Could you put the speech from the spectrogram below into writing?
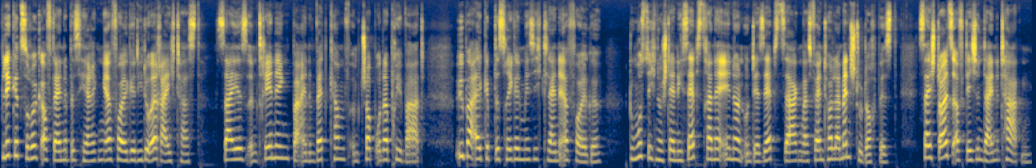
Blicke zurück auf deine bisherigen Erfolge, die du erreicht hast. Sei es im Training, bei einem Wettkampf, im Job oder privat. Überall gibt es regelmäßig kleine Erfolge. Du musst dich nur ständig selbst dran erinnern und dir selbst sagen, was für ein toller Mensch du doch bist. Sei stolz auf dich und deine Taten.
